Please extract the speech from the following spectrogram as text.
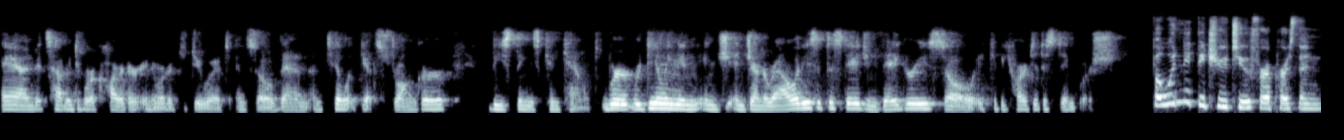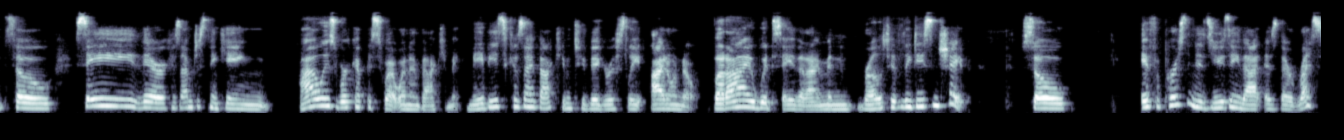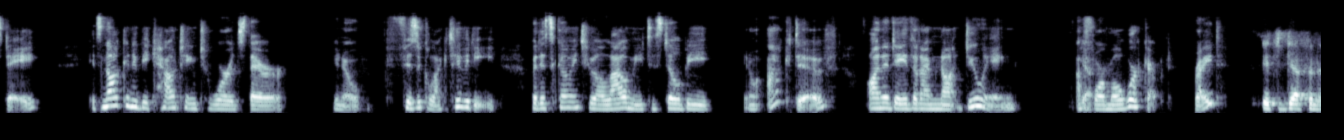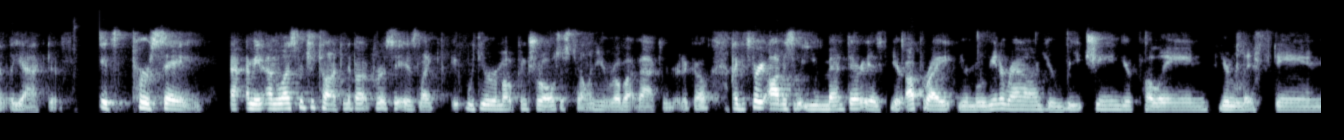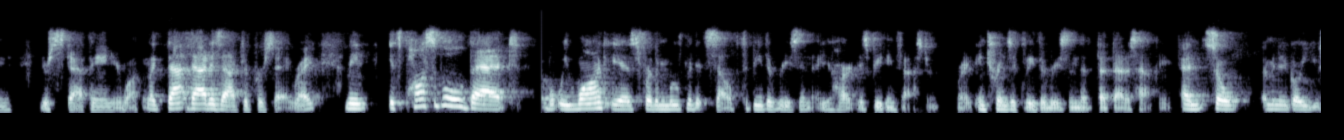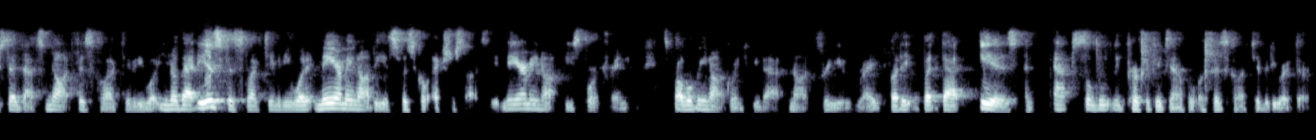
and it's having to work harder in order to do it. And so then until it gets stronger, these things can count. We're, we're dealing in, in, in generalities at this stage, in vagaries, so it can be hard to distinguish. But wouldn't it be true too for a person? So, say there, because I'm just thinking I always work up a sweat when I'm vacuuming. Maybe it's because I vacuum too vigorously. I don't know. But I would say that I'm in relatively decent shape. So if a person is using that as their rest day, it's not going to be counting towards their, you know, physical activity, but it's going to allow me to still be, you know, active on a day that I'm not doing a yeah. formal workout, right? It's definitely active. It's per se I mean, unless what you're talking about, Carissa, is like with your remote control, just telling your robot vacuum where to go. Like it's very obvious what you meant there is you're upright, you're moving around, you're reaching, you're pulling, you're lifting, you're stepping, you're walking. Like that, that is active per se, right? I mean, it's possible that what we want is for the movement itself to be the reason that your heart is beating faster, right? Intrinsically, the reason that that, that is happening. And so a minute ago, you said that's not physical activity. What you know, that is physical activity. What it may or may not be is physical exercise. It may or may not be sport training. It's probably not going to be that, not for you, right? But it, but that is an absolutely perfect example of physical activity right there.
